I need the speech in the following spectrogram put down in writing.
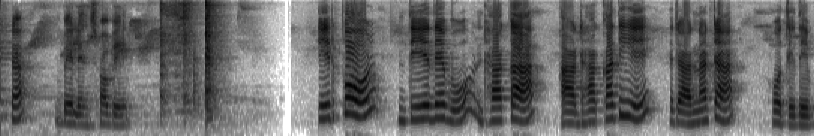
একটা ব্যালেন্স হবে। এরপর দিয়ে দেব ঢাকা, আর ঢাকা দিয়ে রান্নাটা হতে দেব।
